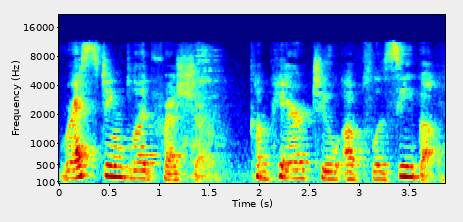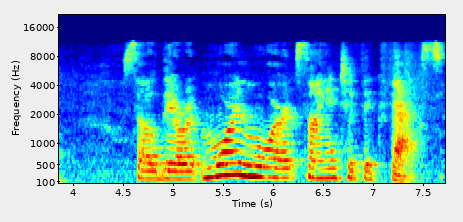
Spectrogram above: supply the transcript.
resting blood pressure compared to a placebo. So there are more and more scientific facts.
